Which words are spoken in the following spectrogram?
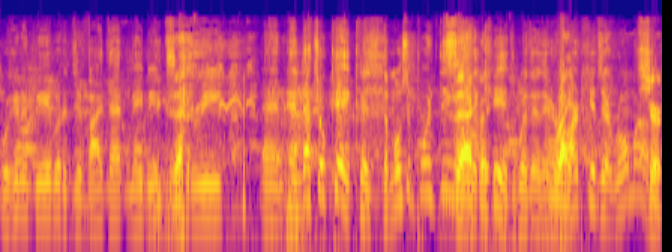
we're going to be able to divide that maybe into Exactly. three, and and that's okay because the most important thing Exactly. is the kids, whether they're Right. our kids at Roma Sure.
